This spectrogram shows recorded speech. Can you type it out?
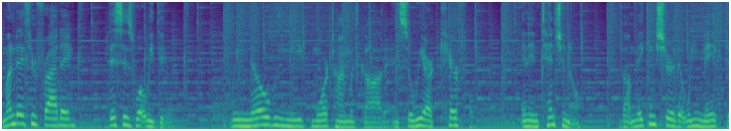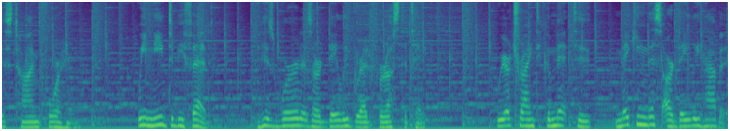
Monday through Friday, this is what we do. We know we need more time with God, and so we are careful and intentional about making sure that we make this time for Him. We need to be fed, and His Word is our daily bread for us to take. We are trying to commit to making this our daily habit,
